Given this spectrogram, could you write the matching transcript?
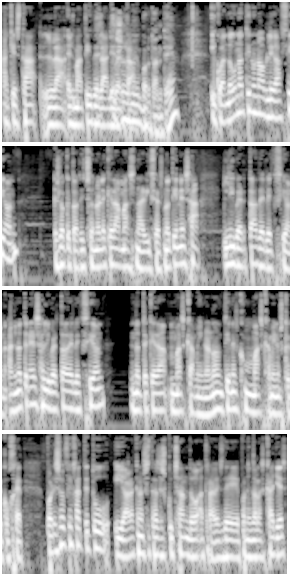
Aquí está el matiz de la libertad. Eso es muy importante. ¿eh? Y cuando uno tiene una obligación, es lo que tú has dicho, no le queda más narices, no tiene esa libertad de elección. Al no tener esa libertad de elección, no te queda más camino, no tienes como más caminos que coger. Por eso fíjate tú, y ahora que nos estás escuchando a través de Poniendo las calles,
